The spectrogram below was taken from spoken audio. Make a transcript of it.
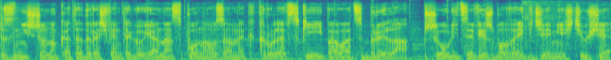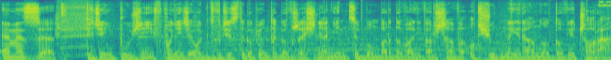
Zniszczono katedrę świętego Jana, spłonął Zamek Królewski i Pałac Bryla przy ulicy Wierzbowej, gdzie mieścił się MSZ. Tydzień później, w poniedziałek 25 września, Niemcy bombardowali Warszawę od 7 rano do wieczora.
